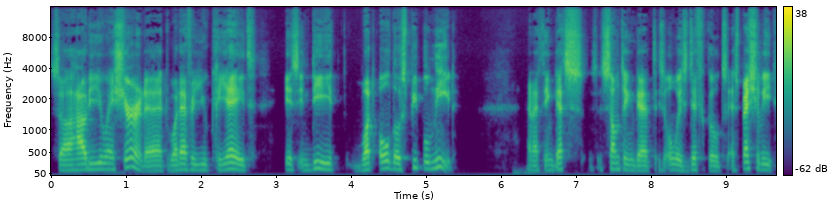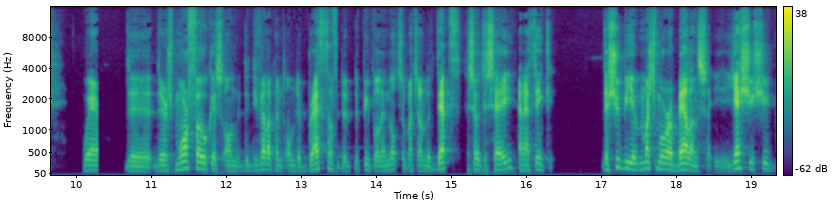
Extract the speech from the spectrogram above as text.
So, how do you ensure that whatever you create is indeed what all those people need? And I think that's something that is always difficult, especially where the, there's more focus on the development on the breadth of the, the, people and not so much on the depth, so to say. And I think there should be a much more a balance. Yes, you should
